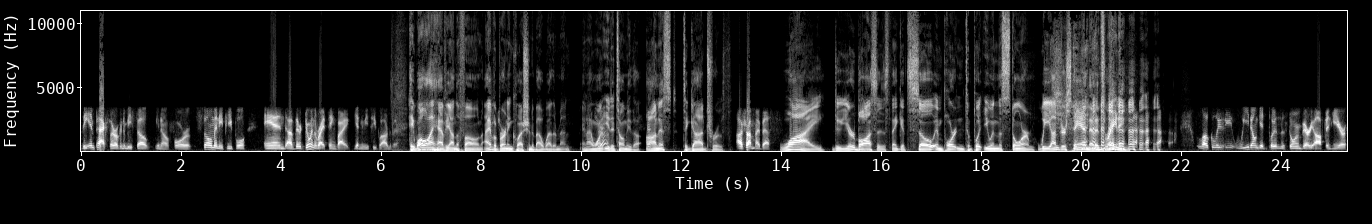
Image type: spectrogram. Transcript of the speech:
the impacts are going to be felt, you know, for so many people, and uh, they're doing the right thing by getting these people out of there. Hey, while I have you on the phone, I have a burning question about weathermen, and I want you to tell me the honest to God truth. I'll try my best. Why do your bosses think it's so important to put you in the storm? We understand that it's raining. Locally, we don't get put in the storm very often here.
